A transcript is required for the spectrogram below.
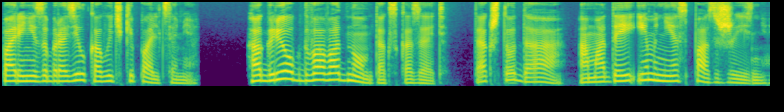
Парень изобразил кавычки пальцами. Огреб два в одном, так сказать. Так что да, Амадей и мне спас жизнь.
